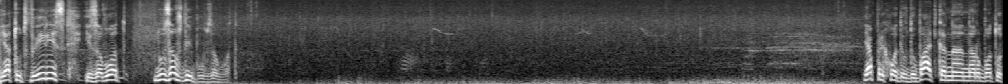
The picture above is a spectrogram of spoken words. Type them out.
Я тут виріс і завод, ну завжди був завод. Я приходив до батька на, на роботу.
